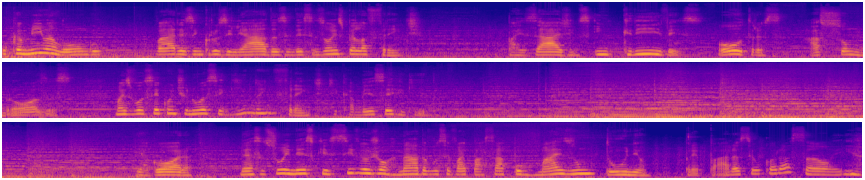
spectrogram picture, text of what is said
O caminho é longo, várias encruzilhadas e decisões pela frente. Paisagens incríveis, outras assombrosas, mas você continua seguindo em frente, de cabeça erguida. E agora, nessa sua inesquecível jornada, você vai passar por mais um túnel. Prepara seu coração, hein?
